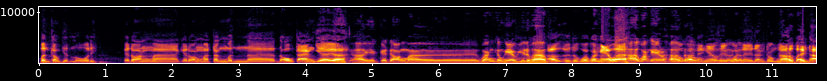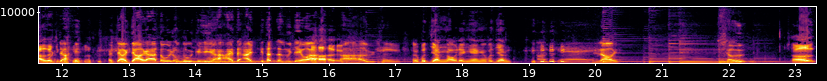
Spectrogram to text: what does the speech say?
bên cầu dịch lụa đi cái đoạn mà cái đoạn mà trần minh à, đổ trạng về á. À, cái đoạn mà quán nghèo nghèo vậy đúng không? Ở ở quán, quán nghèo á. À, quán nghèo đó không quán này nghèo thì quán này đang trốn nợ bể nợ rồi chứ. chơi chơi chơi à tôi tôi cái gì ai ai, thích là tôi chiều à. Ừ. à, ừ. bích dân ngồi đây nghe nghe bích dân Ok. Rồi. Xử Sự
